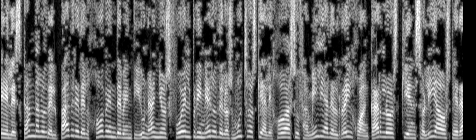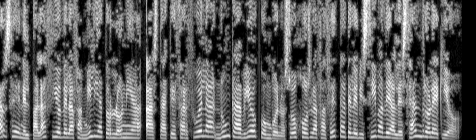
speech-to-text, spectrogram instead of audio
El escándalo del padre del joven de 21 años fue el primero de los muchos que alejó a su familia del rey Juan Carlos, quien solía hospedarse en el palacio de la familia Torlonia, hasta que Zarzuela nunca vio con buenos ojos la faceta televisiva de Alessandro Lecchio.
